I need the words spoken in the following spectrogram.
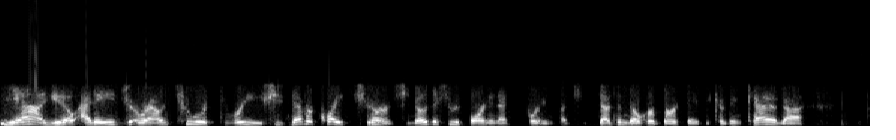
Yeah, you know, at age around two or three, she's never quite sure. She knows that she was born in 1941. She doesn't know her birthday because in Canada,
